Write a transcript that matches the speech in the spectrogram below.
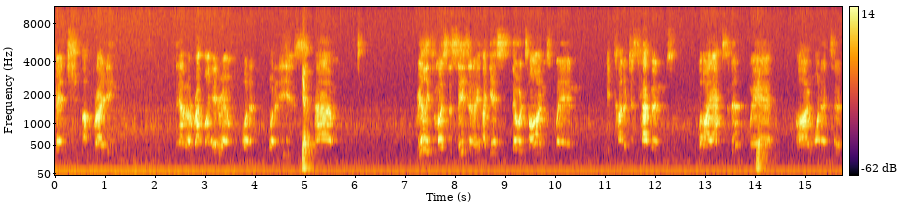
bench upgrading. Now that I wrap my head around what it what it is. Yep. Um, really, for most of the season, I, I guess there were times when it kind of just happened by accident, where Yeah. I wanted to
